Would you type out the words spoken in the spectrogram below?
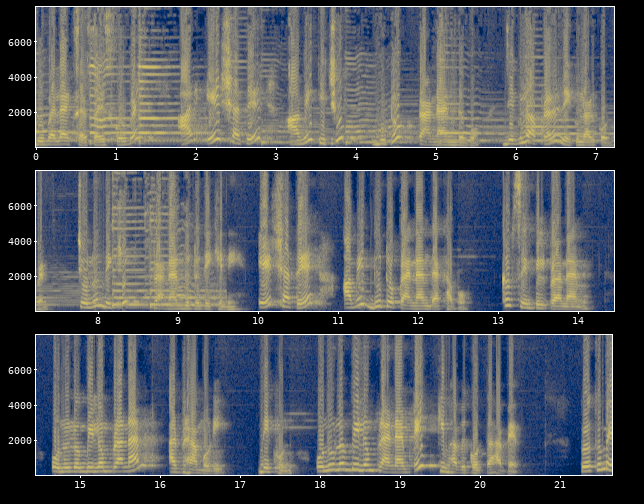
দুবেলা এক্সারসাইজ করবেন। আর এর সাথে আমি কিছু দুটো প্রাণায়াম দেবো, যেগুলো আপনারা রেগুলার করবেন। চলুন দেখি প্রাণায়াম দুটো দেখে নিই। এর সাথে আমি দুটো প্রাণায়াম দেখাবো। খুব সিম্পল প্রাণায়াম। অনুলোম বিলোম প্রাণায়াম আর ভ্রামরী। দেখুন, অনুলোম বিলোম প্রাণায়ামটি কীভাবে করতে হবে। প্রথমে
